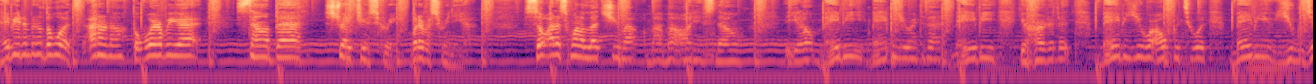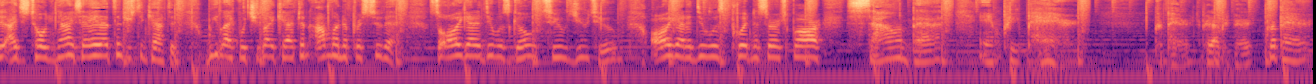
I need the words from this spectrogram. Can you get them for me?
Maybe in the middle of the woods. I don't know. But wherever you're at, sound bath straight to your screen, whatever screen you got. So I just want to let you, my, my, my audience, know that you know, maybe maybe you're into that. Maybe you heard of it. Maybe you were open to it. Maybe you, you I just told you now. You say, hey, that's interesting, Captain. We like what you like, Captain. I'm gonna pursue that. So all you gotta do is go to YouTube. All you gotta do is put in the search bar sound bath and prepare prepared, prepared, prepared, prepare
